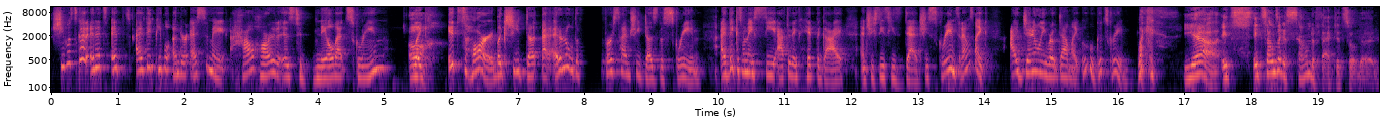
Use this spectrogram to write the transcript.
She was good. And it's it's I think people underestimate how hard it is to nail that scream. Like it's hard. Like she does I, I don't know the first time she does the scream. I think it's when they see after they've hit the guy and she sees he's dead. She screams. And I was like, I genuinely wrote down like, ooh, good scream. Like yeah it's it sounds like a sound effect it's so good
